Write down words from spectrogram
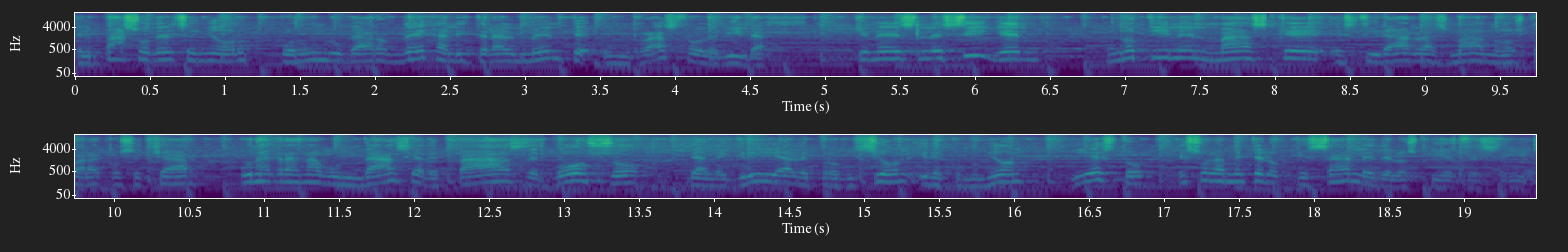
el paso del Señor por un lugar deja literalmente un rastro de vida. Quienes le siguen no tienen más que estirar las manos para cosechar una gran abundancia de paz, de gozo, de alegría, de provisión y de comunión. Y esto es solamente lo que sale de los pies del Señor.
